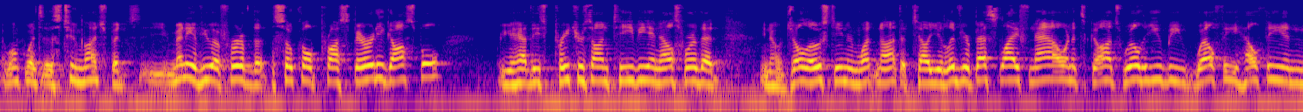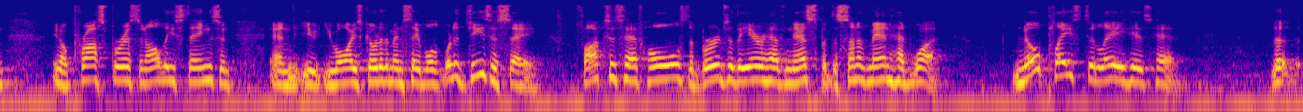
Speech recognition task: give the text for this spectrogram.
I won't go into this too much, but many of you have heard of the, the so-called prosperity gospel, where you have these preachers on TV and elsewhere that, you know, Joel Osteen and whatnot that tell you live your best life now and it's God's will that you be wealthy, healthy, and you know, prosperous and all these things. And, and you, you always go to them and say, well, what did Jesus say? Foxes have holes, the birds of the air have nests, but the son of man had what? No place to lay his head. The,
